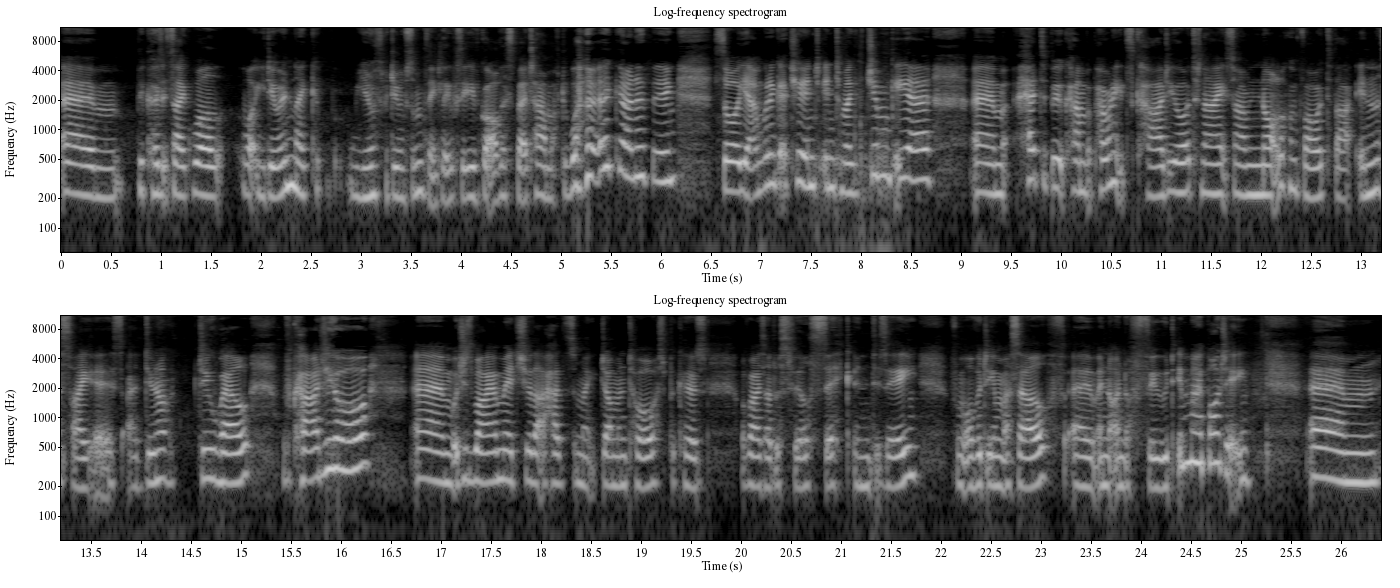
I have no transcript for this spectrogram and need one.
Um, because it's like, well, what are you doing? Like, you must be doing something, like, so you've got all this spare time after work kind of thing. So yeah, I'm going to get changed into my gym gear, um, head to boot camp. Apparently it's cardio tonight, so I'm not looking forward to that in the slightest. I do not do well with cardio. Um, which is why I made sure that I had some like jam and toast because otherwise I'll just feel sick and dizzy from overdoing myself um, and not enough food in my body. Um,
